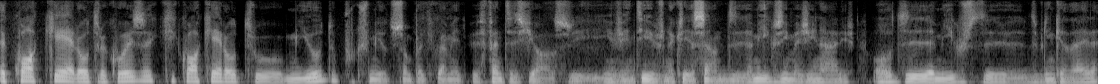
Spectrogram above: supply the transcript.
a qualquer outra coisa que qualquer outro miúdo, porque os miúdos são particularmente fantasiosos e inventivos na criação de amigos imaginários ou de amigos de, de brincadeira,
